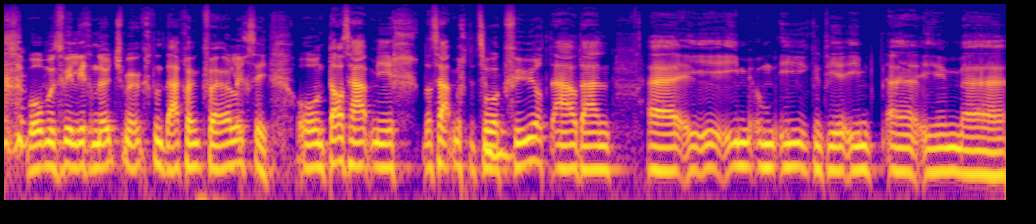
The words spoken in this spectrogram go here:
wo man es vielleicht nicht schmeckt und auch gefährlich sein Und das hat mich, das hat mich dazu mhm. geführt, auch dann äh, im, um, irgendwie im, äh, im äh,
